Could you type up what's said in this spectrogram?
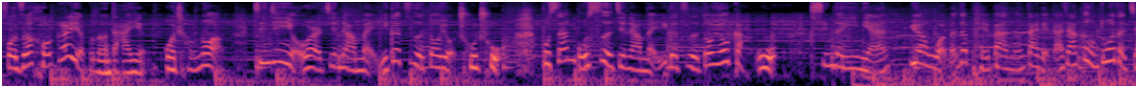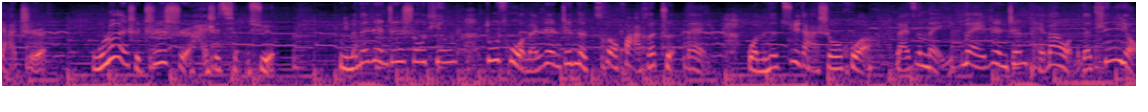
否则猴哥也不能答应。我承诺津津有味，尽量每一个字都有出处；不三不四，尽量每一个字都有感悟。新的一年，愿我们的陪伴能带给大家更多的价值。无论是知识还是情绪，你们的认真收听，督促我们认真的策划和准备。我们的巨大收获来自每一位认真陪伴我们的听友。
